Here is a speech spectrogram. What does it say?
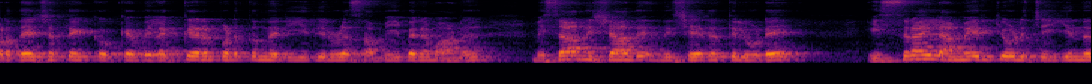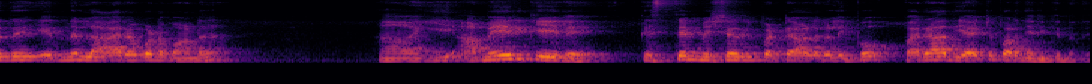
പ്രദേശത്തേക്കൊക്കെ വിലക്കേർപ്പെടുത്തുന്ന രീതിയിലുള്ള സമീപനമാണ് വിസ നിഷാദ നിഷേധത്തിലൂടെ ഇസ്രായേൽ അമേരിക്കയോട് ചെയ്യുന്നത് എന്നുള്ള ആരോപണമാണ്. ഈ അമേരിക്കയിലെ ക്രിസ്ത്യൻ മിഷനിൽപ്പെട്ട ആളുകൾ ഇപ്പോൾ പരാതിയായിട്ട് പറഞ്ഞിരിക്കുന്നത്.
